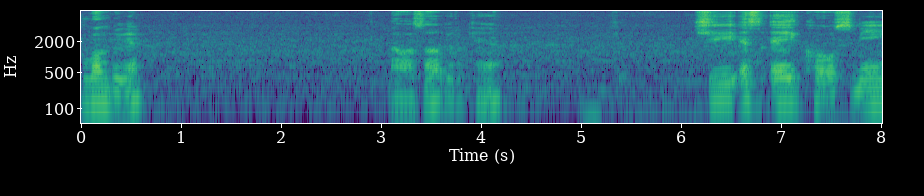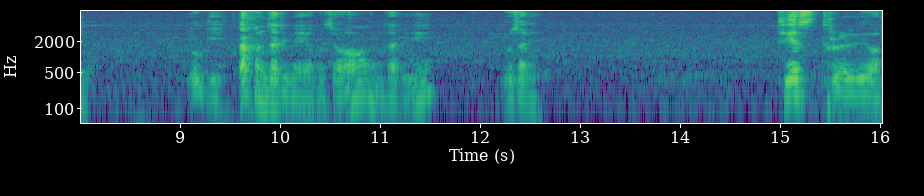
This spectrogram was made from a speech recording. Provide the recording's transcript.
후반부에 나와서 이렇게. CSA 코스믹 여기 딱 한 자리네요. 그죠? 한 자리. 요 자리. TS 트릴리언.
